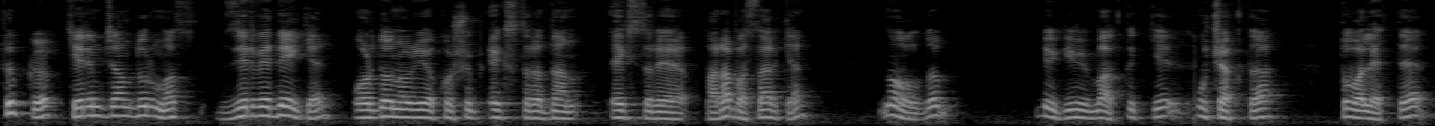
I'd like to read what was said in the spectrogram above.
Tıpkı Kerimcan Durmaz zirvedeyken oradan oraya koşup ekstradan ekstraya para basarken Ne oldu? Bir gün bir baktık ki uçakta, tuvalette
